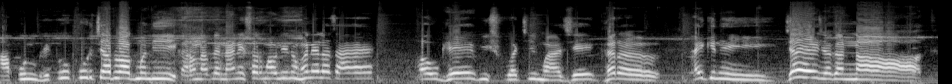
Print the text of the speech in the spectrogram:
आपण भेटू पुढच्या ब्लॉगमध्ये कारण आपल्या ज्ञानेश्वर माऊलीनं म्हणेलच आहे अवघे विश्वाची माझे घर. आहे की नाही? जय जगन्नाथ।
